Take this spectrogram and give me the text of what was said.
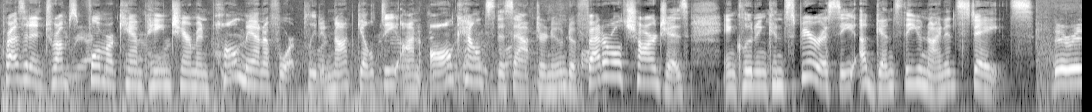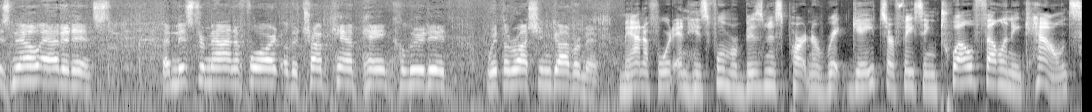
President Trump's former campaign chairman Paul Manafort pleaded not guilty on all counts this afternoon to federal charges, including conspiracy against the United States. There is no evidence that Mr. Manafort or the Trump campaign colluded with the Russian government. Manafort and his former business partner Rick Gates are facing 12 felony counts.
